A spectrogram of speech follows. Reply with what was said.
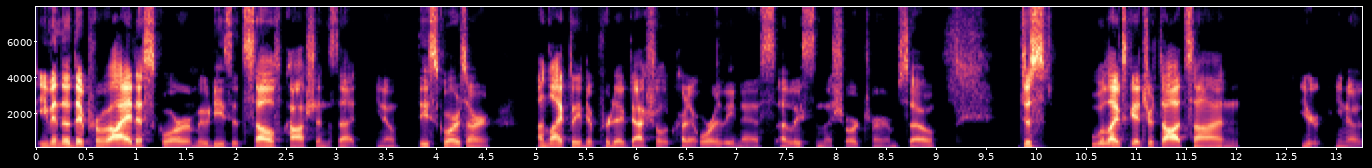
Even though they provide a score, Moody's itself cautions that, you know, these scores are unlikely to predict actual credit worthiness, at least in the short term. So just would like to get your thoughts on your you know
